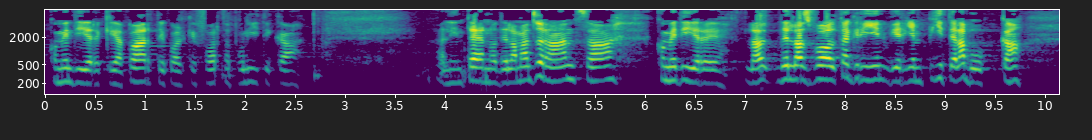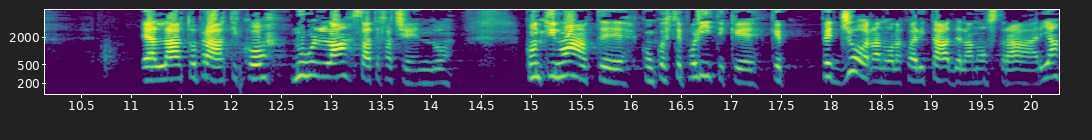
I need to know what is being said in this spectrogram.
come dire, che a parte qualche forza politica all'interno della maggioranza, come dire, la, della svolta green vi riempite la bocca e al lato pratico nulla state facendo. Continuate con queste politiche che peggiorano la qualità della nostra aria.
